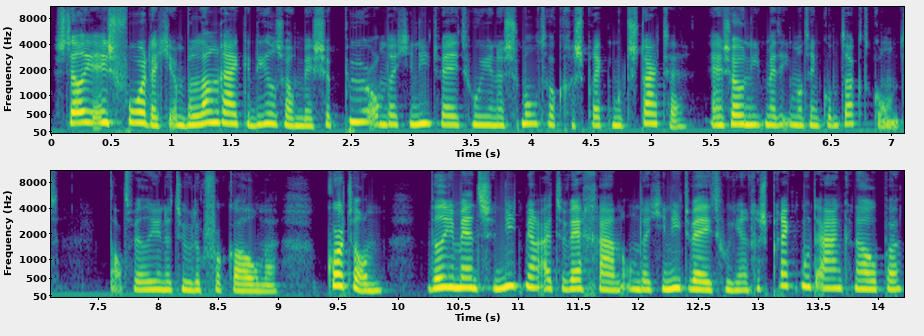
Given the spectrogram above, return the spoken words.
Stel je eens voor dat je een belangrijke deal zou missen puur omdat je niet weet hoe je een smalltalk gesprek moet starten en zo niet met iemand in contact komt. Dat wil je natuurlijk voorkomen. Kortom, wil je mensen niet meer uit de weg gaan omdat je niet weet hoe je een gesprek moet aanknopen?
